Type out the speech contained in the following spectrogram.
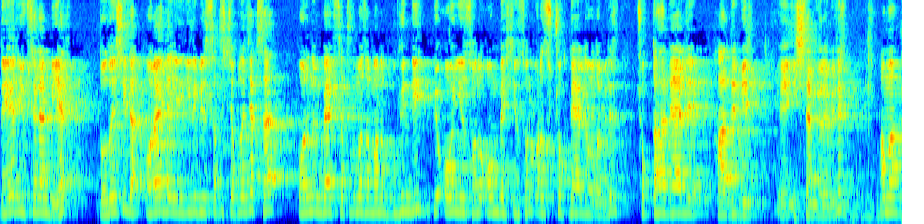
değer yükselen bir yer. Dolayısıyla orayla ilgili bir satış yapılacaksa oranın belki satılma zamanı bugün değil bir 10 yıl sonra 15 yıl sonra orası çok değerli olabilir. Çok daha değerli halde bir işlem görebilir. Ama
